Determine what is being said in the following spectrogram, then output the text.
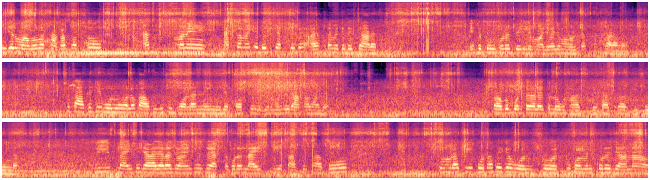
নিজের মা বাবা থাকা সত্ত্বেও এক মানে একটা মেয়েকে দেখছে এক চোখে আর একটা মেয়েকে দেখছে আর এক চোখে। এরকম করে দেখলে মাঝে মাঝে মনটা খুব খারাপ হয়। তো কাউকে কি বলব বলো? কাউকে কিছু বলার নেই, নিজের কষ্ট নিজের মধ্যেই রাখা ভালো। কাউকে বলতে গেলে তো লোক হাসবে, তাছাড়া আর কিছুই না। প্লিজ লাইফে যারা যারা জয়েন্ট হয়েছে, একটা করে লাইক দিয়ে পাশে থাকো। তোমরা কে কোথা থেকে বলছো, একটু কমেন্ট করে জানাও।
